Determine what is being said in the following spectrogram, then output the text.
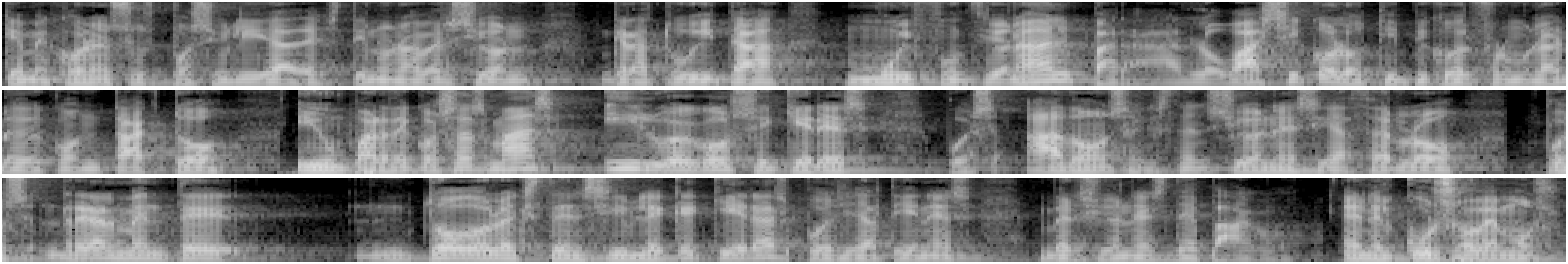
que mejoren sus posibilidades. Tiene una versión gratuita muy funcional para lo básico, lo típico del formulario de contacto y un par de cosas más. Y luego, si quieres, pues add-ons, extensiones y hacerlo, pues realmente todo lo extensible que quieras, pues ya tienes versiones de pago. En el curso vemos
